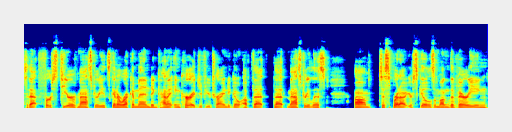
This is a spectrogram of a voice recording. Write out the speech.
to that first tier of mastery. It's going to recommend and kind of encourage if you're trying to go up that that mastery list um, to spread out your skills among the varying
